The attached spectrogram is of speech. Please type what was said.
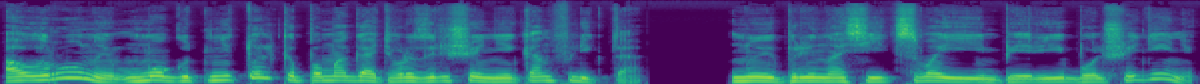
Алруны могут не только помогать в разрешении конфликта, но и приносить своей империи больше денег.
